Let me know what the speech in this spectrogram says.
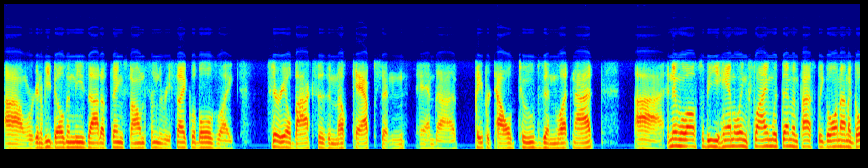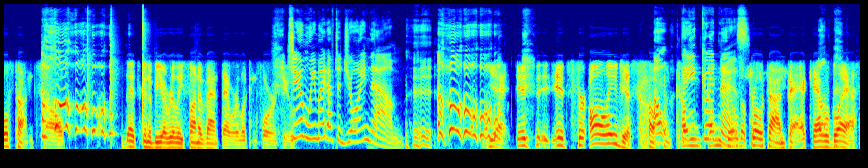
Uh, we're going to be building these out of things found from the recyclables like cereal boxes and milk caps and and uh, paper towel tubes and whatnot. Uh, and then we'll also be handling slime with them and possibly going on a ghost hunt. So that's going to be a really fun event that we're looking forward to. Jim, we might have to join them. Yeah, it's it's for all ages. Oh, come, thank Come build a proton pack. Have a blast.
